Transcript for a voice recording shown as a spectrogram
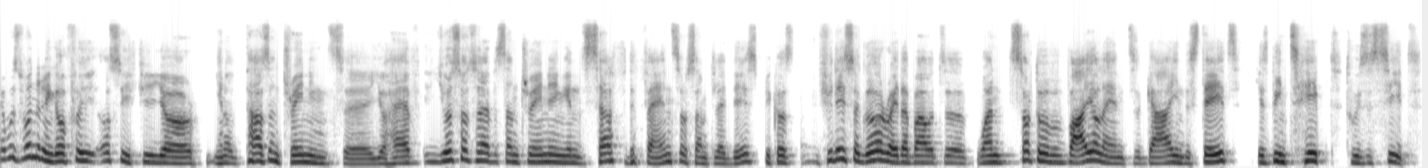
I was wondering also if your you know thousand trainings uh, you have, you also have some training in self defense or something like this. Because a few days ago, I read about uh, one sort of violent guy in the states. He's been taped to his seat.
